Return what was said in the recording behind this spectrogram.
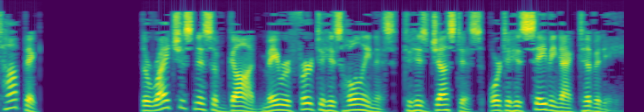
Topic: The righteousness of God may refer to his holiness, to his justice, or to his saving activity.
